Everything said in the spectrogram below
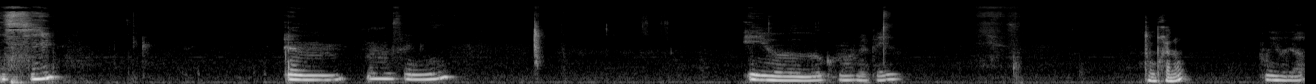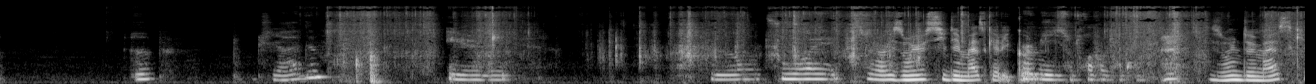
ici... Euh, mon famille. Et euh, comment je m'appelle? Ton prénom? Oui, voilà. Hop. Jade. Et je vais l'entourer. Alors, ils ont eu aussi des masques à l'école. mais ils sont trois fois trop grands. Ils ont eu deux masques.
